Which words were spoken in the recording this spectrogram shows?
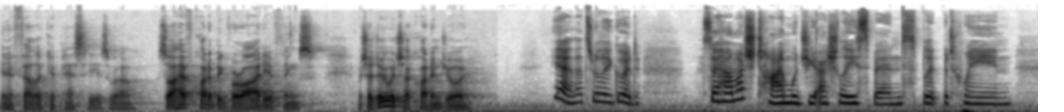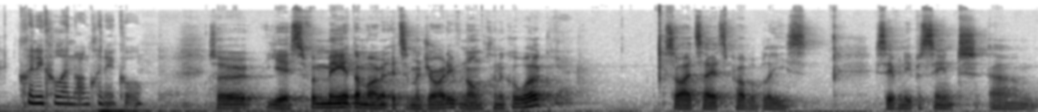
in a fellow capacity as well. So I have quite a big variety of things which I do, which I quite enjoy. Yeah, that's really good. So, how much time would you actually spend split between clinical and non clinical? So, yes, for me at the moment, it's a majority of non clinical work. Yeah. So, I'd say it's probably 70% um,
